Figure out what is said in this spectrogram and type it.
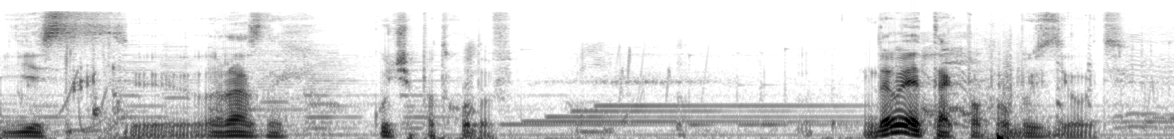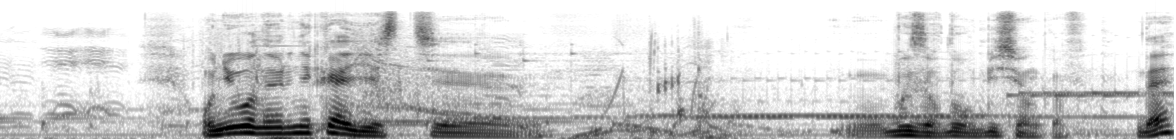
есть э, разных куча подходов. Давай я так попробую сделать. У него наверняка есть э, Вызов двух бесенков. Да?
